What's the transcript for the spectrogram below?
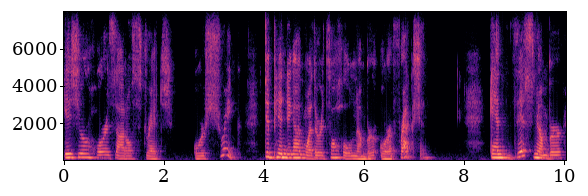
is your horizontal stretch or shrink depending on whether it's a whole number or a fraction. And this number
